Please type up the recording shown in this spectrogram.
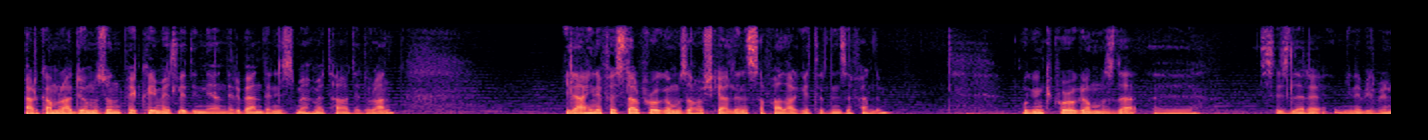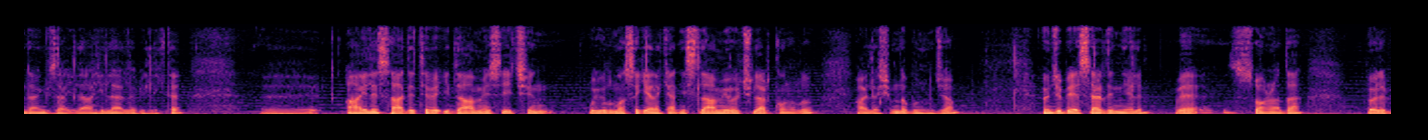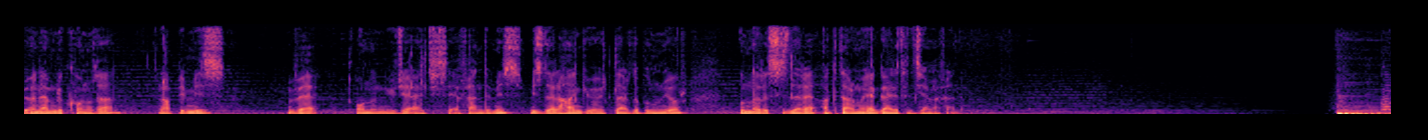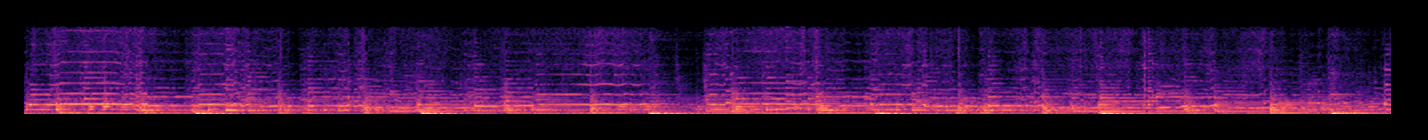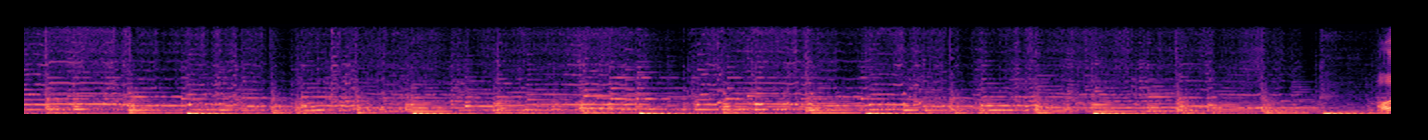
Erkam Radyomuzun pek kıymetli dinleyenleri bendeniz Mehmet Hadi Duran. İlahi Nefesler programımıza hoş geldiniz, sefalar getirdiniz efendim. Bugünkü programımızda e, sizlere yine birbirinden güzel ilahilerle birlikte e, aile saadeti ve idamesi için uyulması gereken İslami ölçüler konulu paylaşımda bulunacağım. Önce bir eser dinleyelim ve sonra da böyle bir önemli konuda Rabbimiz ve onun yüce elçisi Efendimiz bizlere hangi öğütlerde bulunuyor bunları sizlere aktarmaya gayret edeceğim efendim.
